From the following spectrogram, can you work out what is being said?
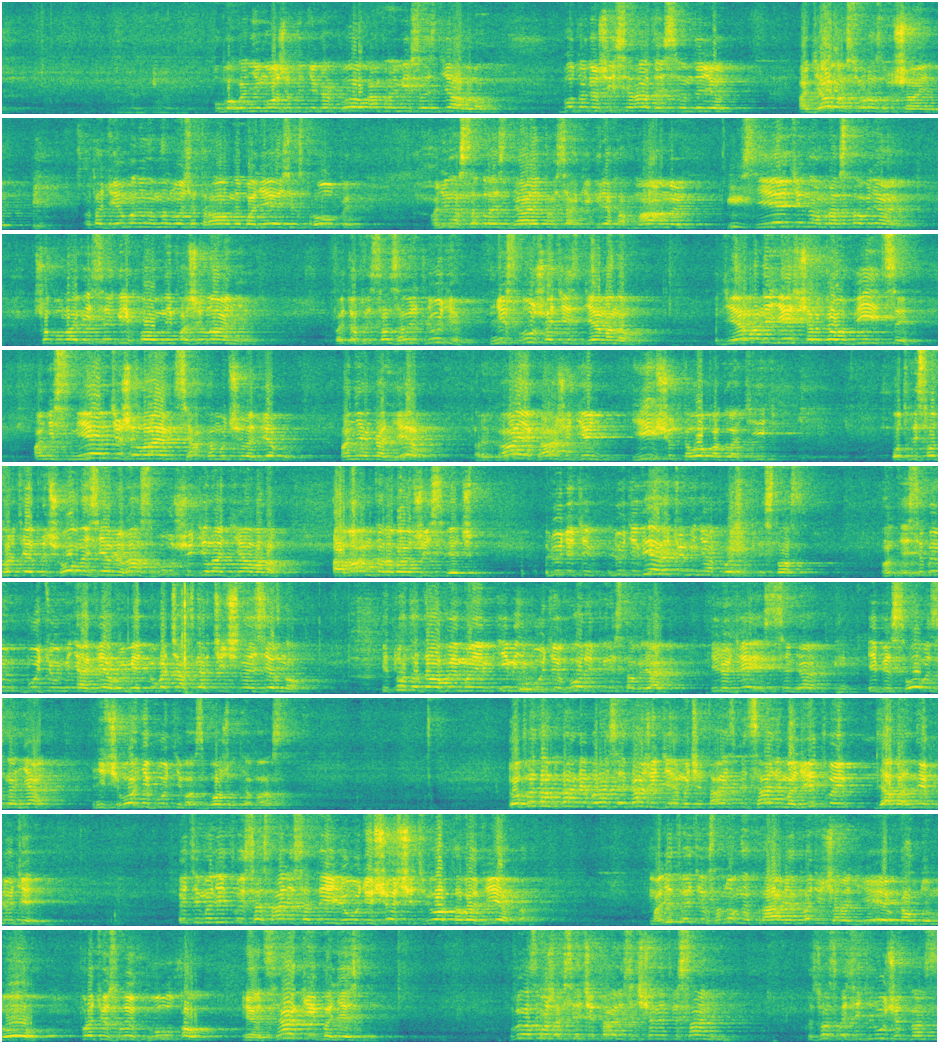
У Бога не может быть никакого компромисса с дьяволом. Бог только жизнь и радость всем дает, а дьявол все разрушает. Демоны нам наносят раны, болезни, струпы. Они нас соблазняют, на всякий грех обманывают. Сети нам расставляют, чтобы уловить свои греховные пожелания. Поэтому Христос говорит, люди, не слушайтесь демонов. Демоны есть человекоубийцы. Они смерти желают всякому человеку. Они околев, рыкая каждый день, ищут кого поглотить. Вот Христос говорит, я пришел на землю разрушить дела дьявола, а вам даровать жизнь вечную. Люди, люди верить у меня, просит Христос. Вот если вы будете у меня веру иметь, ну хотя бы горчичное зерно, и то тогда вы моим именем будете горы переставлять, и людей исцелять, и бесов изгонять. Ничего не будет невозможно для вас. И вот в этом храме, братья, каждый день мы читаем специальные молитвы для больных людей. Эти молитвы создали святые люди еще с 4 века. Молитвы эти в основном направлены против чародеев, колдунов, против злых духов и от всякие болезни. Вы, возможно, все читали Священное Писание. Христос Спаситель учит нас,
